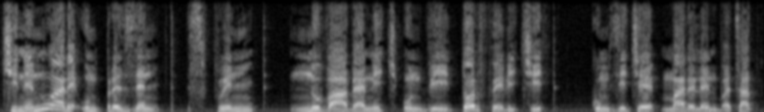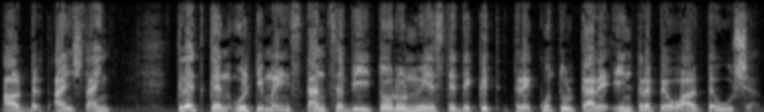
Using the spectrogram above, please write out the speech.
Cine nu are un prezent sfânt, nu va avea nici un viitor fericit cum zice marele învățat Albert Einstein, cred că în ultimă instanță viitorul nu este decât trecutul care intră pe o altă ușă.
